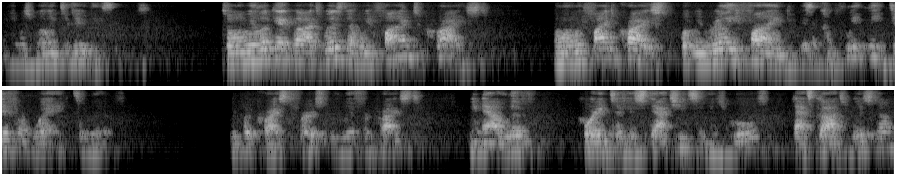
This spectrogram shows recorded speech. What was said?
And he was willing to do these things. So when we look at God's wisdom, we find Christ. And when we find Christ, what we really find is a completely different way to live. We put Christ first, we live for Christ. We now live according to his statutes and his rules. That's God's wisdom.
